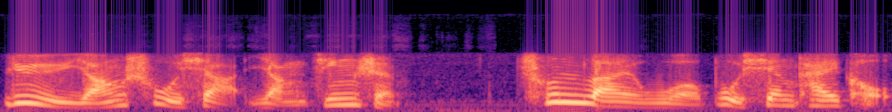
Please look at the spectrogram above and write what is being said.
绿杨树下养精神。春来我不先开口，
